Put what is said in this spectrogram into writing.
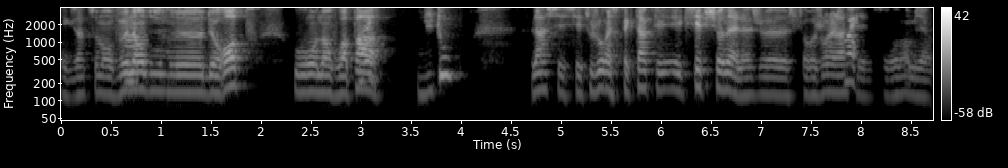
exactement. Venant d'Europe où on n'en voit pas du tout. Là, c'est toujours un spectacle exceptionnel. Hein. Je, te rejoins là, c'est vraiment bien.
